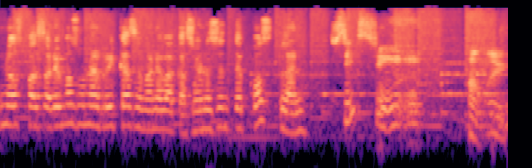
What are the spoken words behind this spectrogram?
Nos pasaremos una rica semana de vacaciones en Tepoztlán. Sí, sí. Ay,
